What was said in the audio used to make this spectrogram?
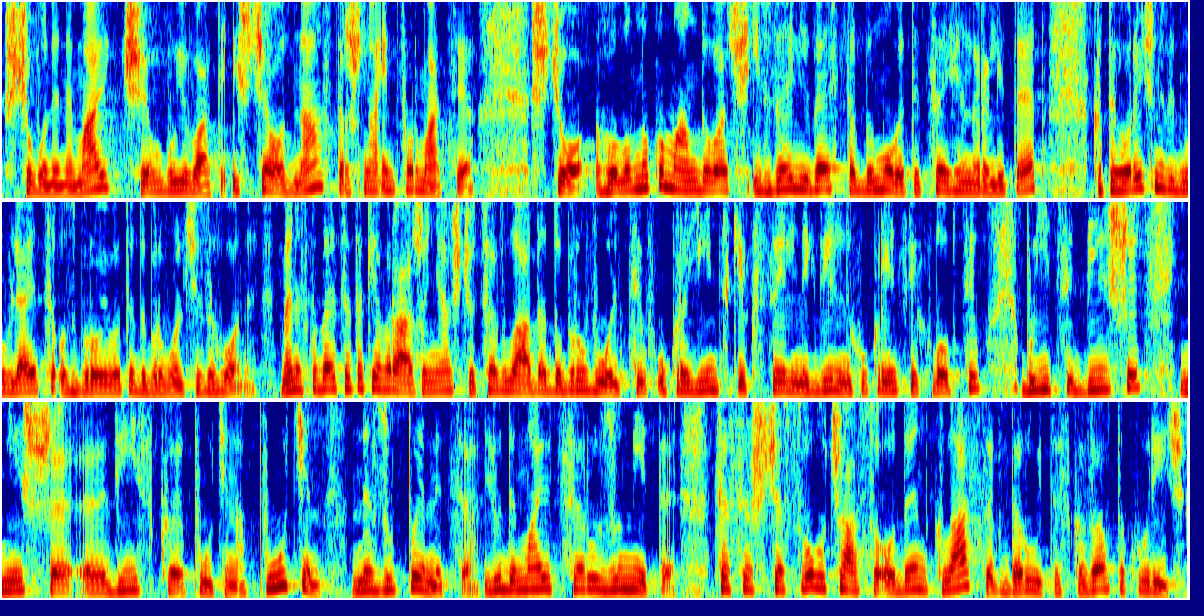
що вони не мають чим воювати. І ще одна страшна інформація: що головнокомандувач і, взагалі, весь так би мовити, цей генералітет категорично відмовляється озброювати добровольчі загони. У мене складається таке враження, що ця влада добровольців, українських сильних вільних українських хлопців боїться більше ніж е, військ Путіна. Путін не зупиниться. Люди мають це розуміти. Це все ще свого часу. Один класик даруйте сказав таку річ:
